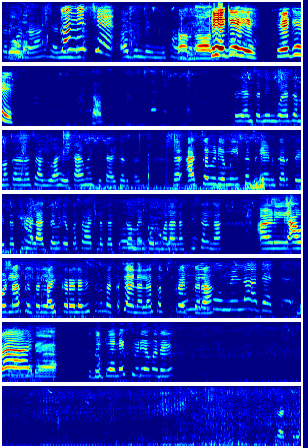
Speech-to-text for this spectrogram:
तर बघा निंबा- अजून देईन मी. थांब थांब जरा. ना हे घे हे. हे घे. थांब. तर यांचा निंबोळ्या जमा करणं चालू आहे. काय माहिती काय करतात. तर आजचा व्हिडिओ मी इथंच एंड करते. तर तुम्हाला आजचा व्हिडिओ कसा वाटला तर ते कमेंट करून मला नक्की सांगा. आणि आवडला असेल तर लाईक करायला विसरू नका. चॅनलला सबस्क्राईब करा. बाय. तर भेटूया नेक्स्ट व्हिडिओमध्ये ट्रॅक्टर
